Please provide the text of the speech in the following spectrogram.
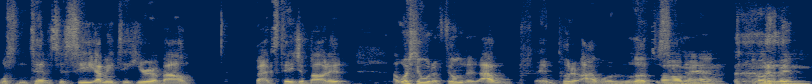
was intense to see. I mean, to hear about backstage about it. I wish they would have filmed it. I would and put it. I would love to see. oh that. man, would have been.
